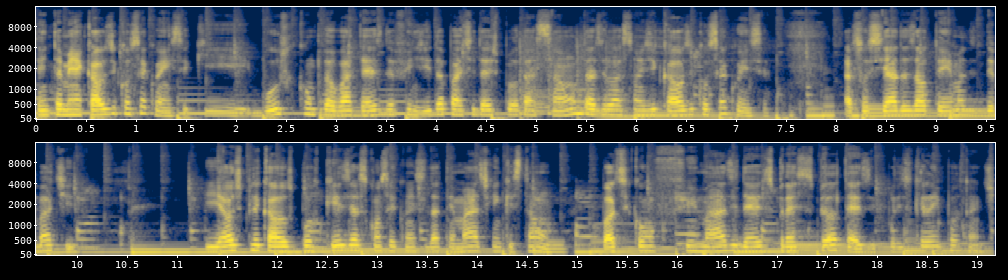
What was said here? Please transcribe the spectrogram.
Tem também a causa e consequência, que busca comprovar a tese defendida a partir da exploração das relações de causa e consequência associadas ao tema debatido. E ao explicar os porquês e as consequências da temática em questão, pode-se confirmar as ideias expressas pela tese, por isso que ela é importante.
